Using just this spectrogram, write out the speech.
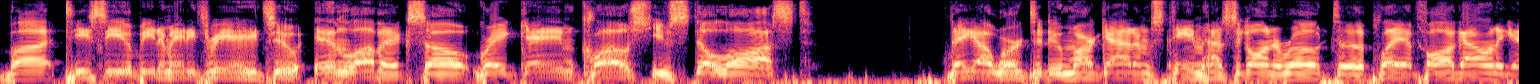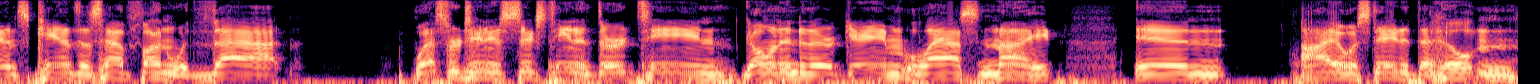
but TCU beat them 83 82 in Lubbock. So great game, close. You still lost. They got work to do. Mark Adams' team has to go on the road to play at Phog Allen against Kansas. Have fun with that. West Virginia 16 and 13 going into their game last night in Iowa State at the Hilton.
